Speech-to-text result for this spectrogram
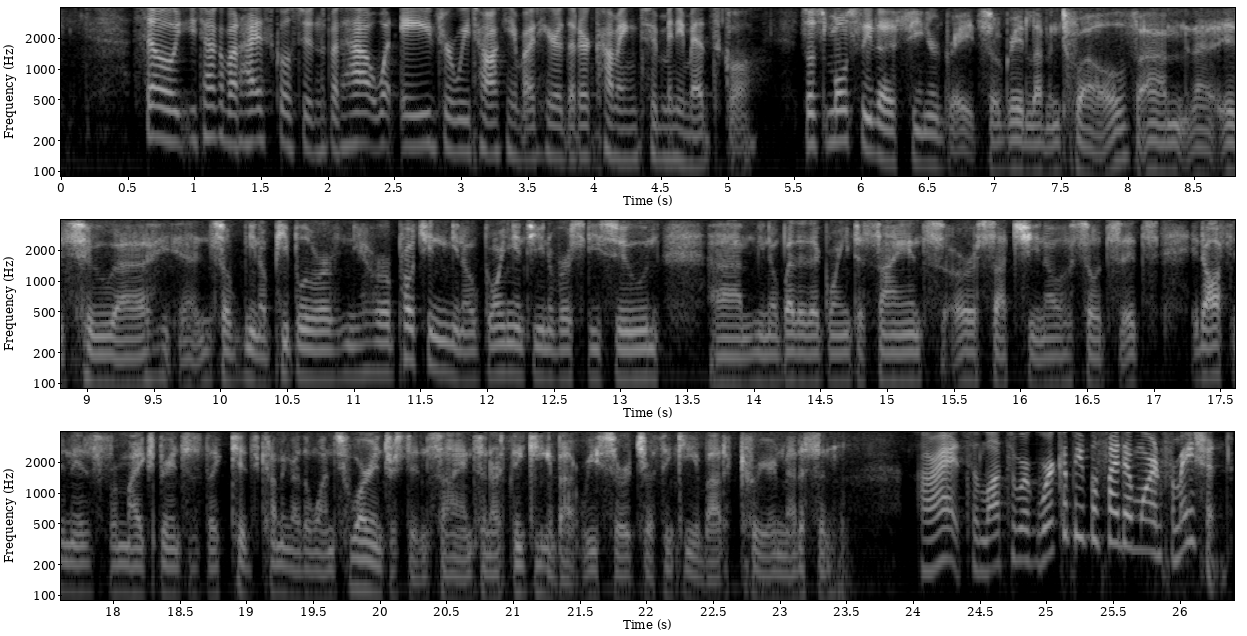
So you talk about high school students, but how what age are we talking about here that are coming to mini med school? So it's mostly the senior grade, so grade 11, 12 um, that is who, uh, and so you know people who are, who are approaching, you know, going into university soon, um, you know, whether they're going to science or such, you know. So it's it's it often is, from my experiences, the kids coming are the ones who are interested in science and are thinking about research or thinking about a career in medicine. All right, so lots of work. Where can people find out more information?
